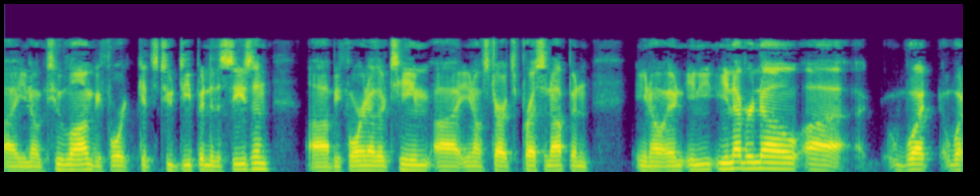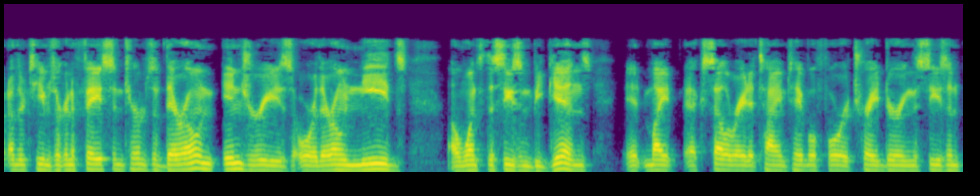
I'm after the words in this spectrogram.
uh, you know too long before it gets too deep into the season, uh, before another team you know starts pressing up and you know and, and you, you, never know what what other teams are going to face in terms of their own injuries or their own needs uh, once the season begins, it might accelerate a timetable for a trade during the season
